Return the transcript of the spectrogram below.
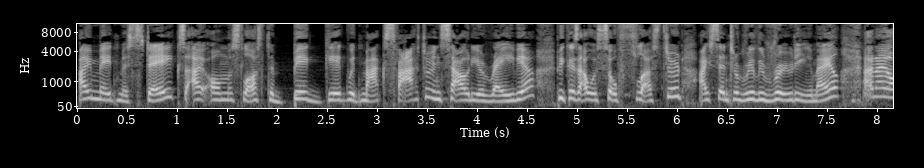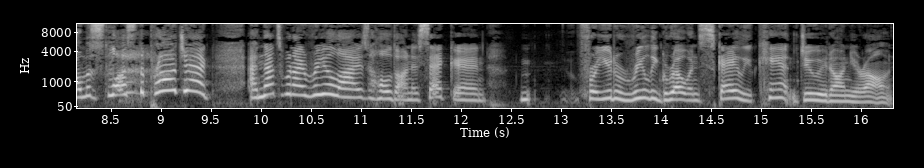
I made mistakes. I almost lost a big gig with Max Factor in Saudi Arabia because I was so flustered. I sent a really rude email and I almost lost the project. And that's when I realized, hold on a second for you to really grow and scale, you can't do it on your own.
